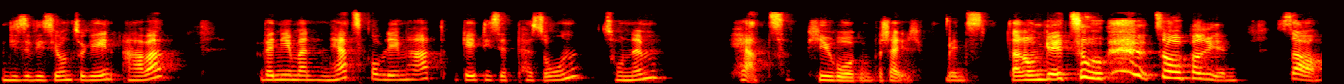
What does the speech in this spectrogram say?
in diese Vision zu gehen, aber wenn jemand ein Herzproblem hat, geht diese Person zu einem Herzchirurgen, wahrscheinlich, wenn es darum geht, zu, zu operieren. So,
